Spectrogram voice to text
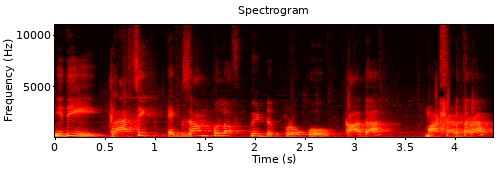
ఇది classic example of quid pro quo కాదా? మాట్లాడతారా?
